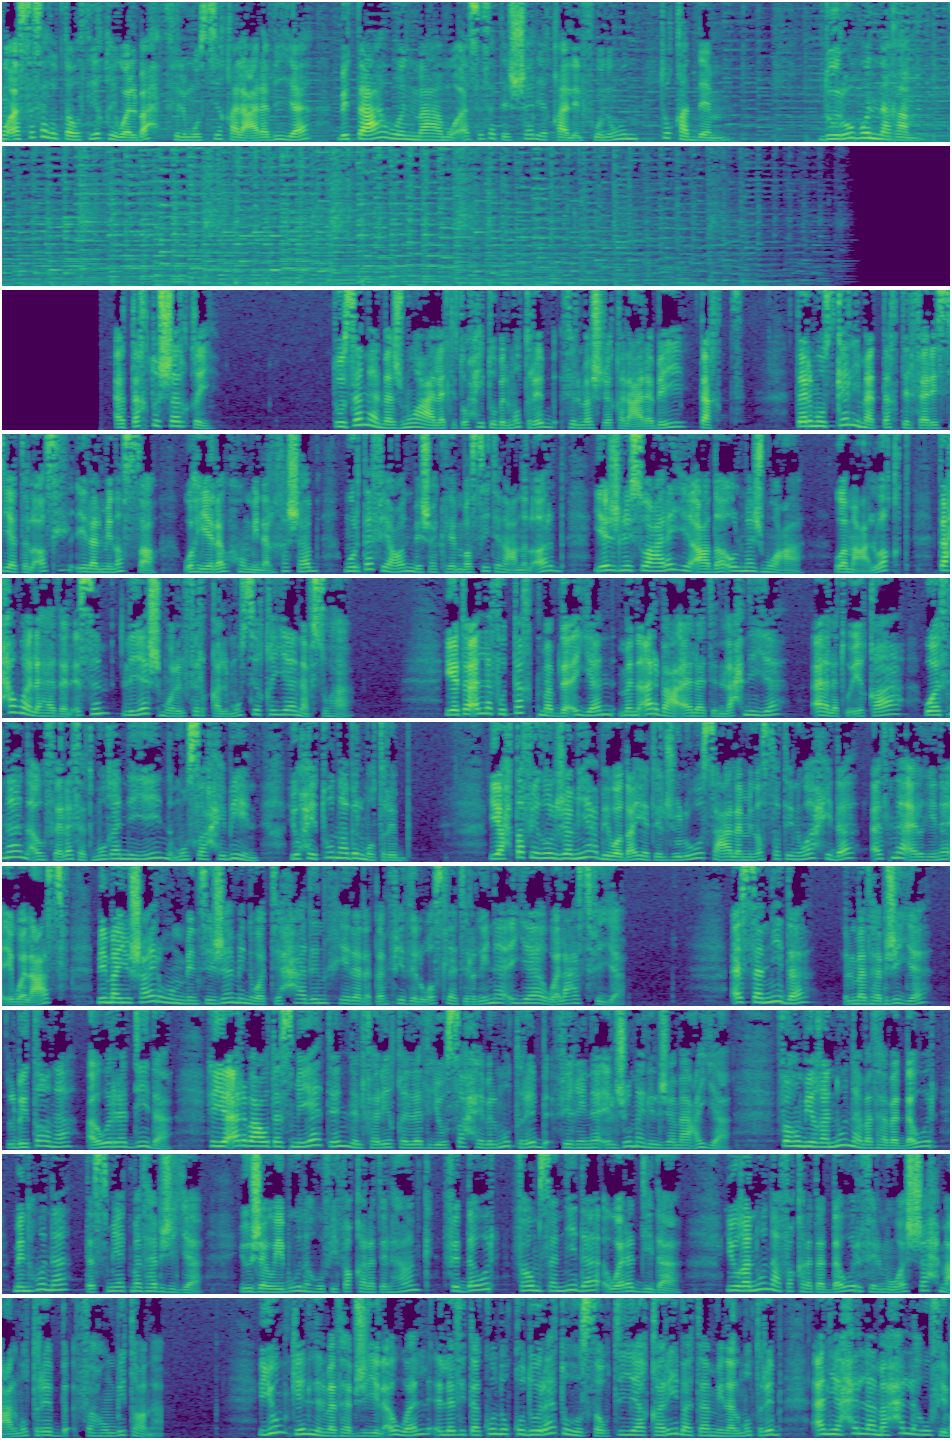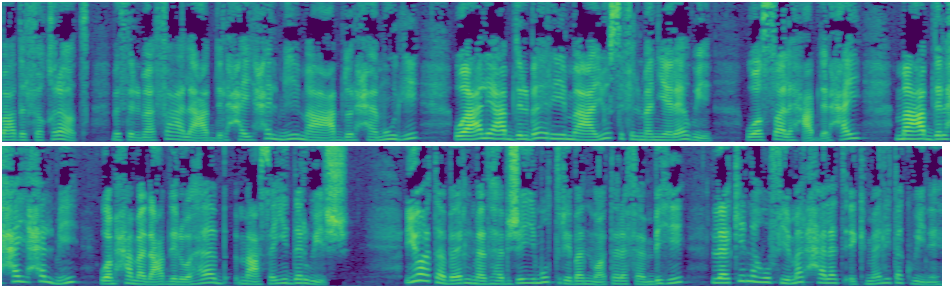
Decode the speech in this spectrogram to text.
مؤسسة التوثيق والبحث في الموسيقى العربية بالتعاون مع مؤسسة الشرقة للفنون تقدم. دروب النغم. التخت الشرقي. تسمى المجموعة التي تحيط بالمطرب في المشرق العربي تخت. ترمز كلمة تخت الفارسية الأصل إلى المنصة وهي لوح من الخشب مرتفع بشكل بسيط عن الأرض يجلس عليه أعضاء المجموعة. ومع الوقت تحول هذا الاسم ليشمل الفرقة الموسيقية نفسها. يتألف التخت مبدئيا من أربع آلات لحنية آلة إيقاع واثنان أو ثلاثة مغنيين مصاحبين يحيطون بالمطرب. يحتفظ الجميع بوضعية الجلوس على منصة واحدة أثناء الغناء والعزف بما يشعرهم بانسجام واتحاد خلال تنفيذ الوصلة الغنائية والعزفية. السنيدة، المذهبجية، البطانة أو الرديدة هي أربع تسميات للفريق الذي يصاحب المطرب في غناء الجمل الجماعية، فهم يغنون مذهب الدور من هنا تسمية مذهبجية يجاوبونه في فقرة الهانك في الدور فهم سنيدة ورديدة يغنون فقرة الدور في الموشح مع المطرب فهم بطانة. يمكن للمذهبجي الأول الذي تكون قدراته الصوتية قريبة من المطرب أن يحل محله في بعض الفقرات مثل ما فعل عبد الحي حلمي مع عبد الحامولي وعلي عبد الباري مع يوسف المنيلاوي وصالح عبد الحي مع عبد الحي حلمي ومحمد عبد الوهاب مع سيد درويش. يعتبر المذهبجي مطربا معترفا به لكنه في مرحلة إكمال تكوينه.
